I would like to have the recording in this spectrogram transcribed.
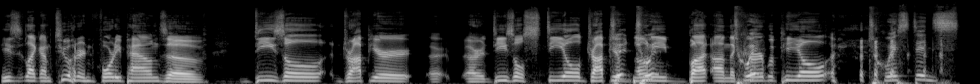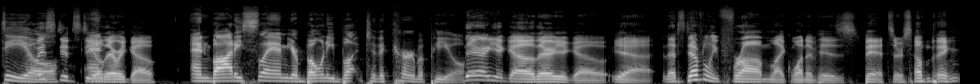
he's like I'm 240 pounds of diesel drop your or, or diesel steel drop your Twi- twi- bony butt on the twi- curb appeal Twisted steel. twisted steel And, there we go and body slam your bony butt to the curb appeal. there you go there you go yeah that's definitely from like one of his bits or something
